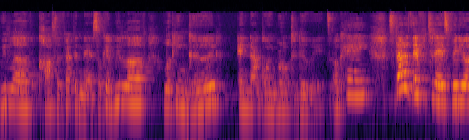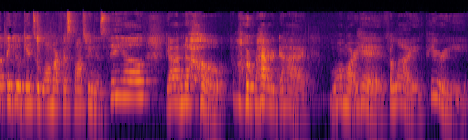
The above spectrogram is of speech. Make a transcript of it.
we love cost effectiveness, okay? We love looking good and not going broke to do it, okay? So that is it for today's video. Thank you again to Walmart for sponsoring this video. Y'all know I'm a ride or die Walmart head for life, period.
